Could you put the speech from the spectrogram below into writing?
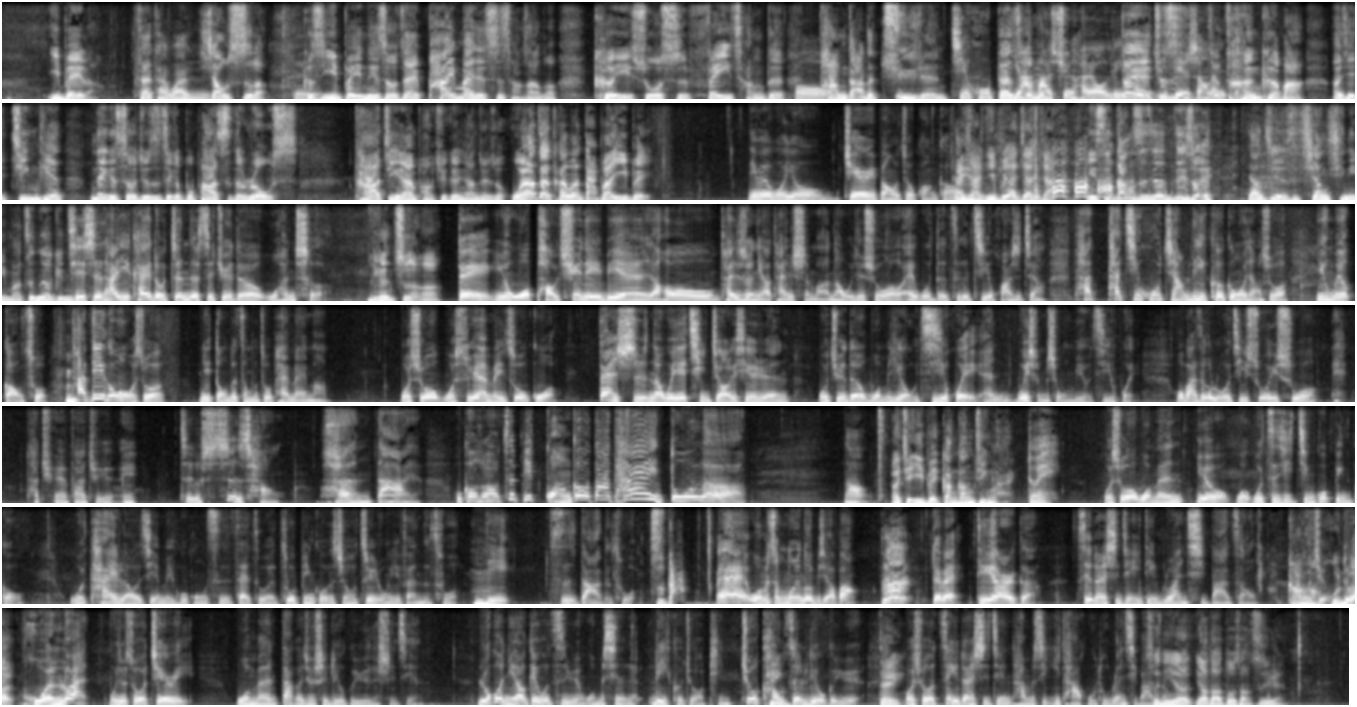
eBay 了，在台湾消失了。可是 eBay 那时候在拍卖的市场上中，可以说是非常的庞大的巨人，几乎比亚马逊还要厉害。对，就是电商来很可怕。而且今天那个时候，就是这个不怕死的 Rose，他竟然跑去跟杨总说：“我要在台湾打败 eBay。”因为我有 Jerry 帮我做广告。哎呀，你不要这样讲，你是当时就那时候哎。杨志远是相信你吗？真的要跟你？其实他一开头真的是觉得我很扯。你很准啊？对，因为我跑去那边，然后他就说你要谈什么？那我就说，哎，我的这个计划是这样。他他几乎讲立刻跟我讲说，你有没有搞错？他第一个问我说，你懂得怎么做拍卖吗？我说我虽然没做过，但是呢，我也请教了一些人，我觉得我们有机会。嗯，为什么是我们有机会？我把这个逻辑说一说，哎，他居然发觉，哎。这个市场很大呀！我告诉他，这比广告大太多了。然后，而且 eBay 刚刚进来。对，我说我们因为我我自己经过并购，我太了解美国公司在做做并购的时候最容易犯的错。第一，自大的错。自大。哎，我们什么东西都比较棒。对。对不对？第二个，这段时间一定乱七八糟。刚好混乱。对，混乱。我就说，Jerry，我们大概就是六个月的时间。如果你要给我资源，我们现在立刻就要拼，就靠这六个月。对，我说这一段时间他们是一塌糊涂、乱七八糟。所以你要要到多少资源？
